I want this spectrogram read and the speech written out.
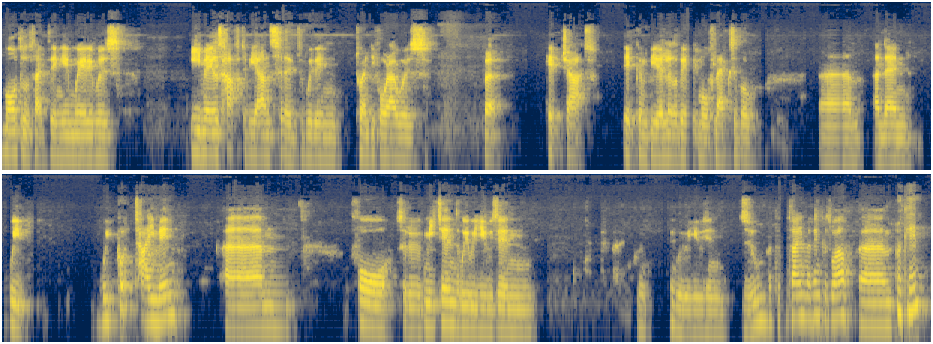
model type thing in where it was emails have to be answered within 24 hours, but HipChat, it can be a little bit more flexible. Um, and then we we put time in um, for sort of meetings. We were using I think we were using Zoom at the time, I think as well. Um, okay.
